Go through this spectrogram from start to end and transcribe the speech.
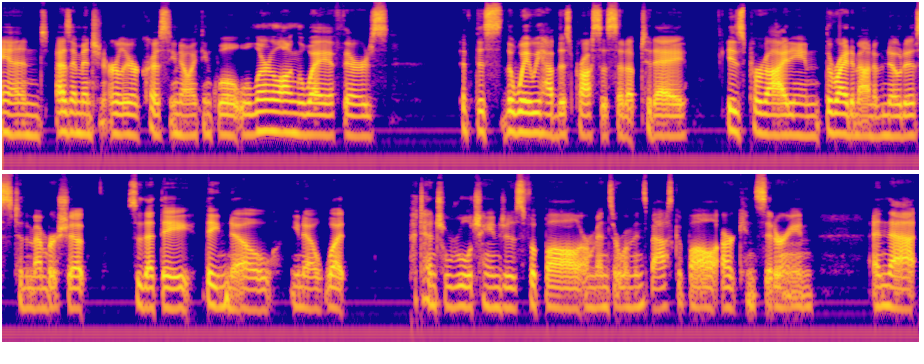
and as I mentioned earlier, Chris, you know, I think we'll we'll learn along the way if there's if this the way we have this process set up today is providing the right amount of notice to the membership so that they they know, you know, what potential rule changes football or men's or women's basketball are considering and that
